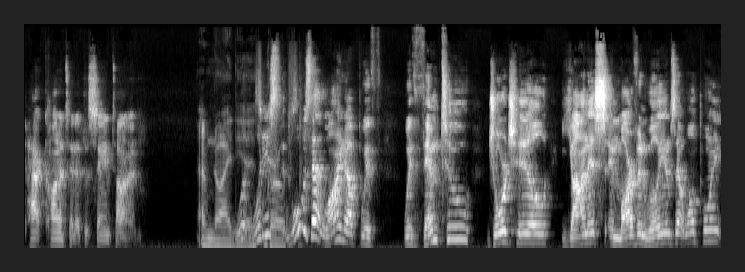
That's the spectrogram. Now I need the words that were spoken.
Pat Connaughton at the same time? I have no idea. What, what is gross. what was that lineup with with them two, George Hill, Giannis, and Marvin Williams at one point?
